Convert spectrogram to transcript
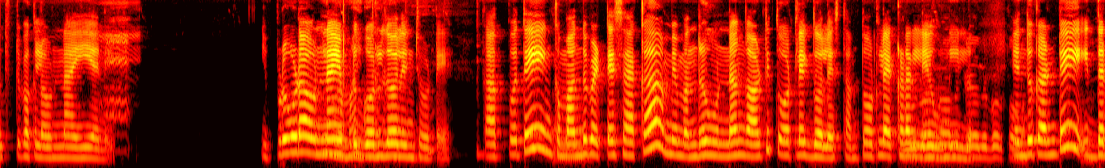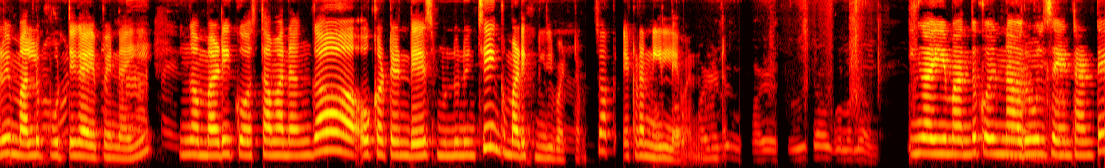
చుట్టుపక్కల ఉన్నాయి అని. ఇప్పుడు కూడా ఉన్నాయి. ఇప్పుడు గొర్రెలు దోలిన చోటే. కాకపోతే ఇంకా మందు పెట్టేశాక మేము అందరం ఉన్నాం కాబట్టి తోటలోకి దోలేస్తాం తోటలో ఎక్కడ లేవు నీళ్ళు. ఎందుకంటే ఇద్దరివి మళ్ళీ పూర్తిగా అయిపోయినాయి. ఇంకా మడి కోస్తామనంగా ఒక టెన్ డేస్ ముందు నుంచి ఇంకా మడికి నీళ్ళు పెట్టాం. సో ఎక్కడ నీళ్ళు లేవన్నమాట. ఇంకా ఈ మందు కొన్న రూల్స్ ఏంటంటే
